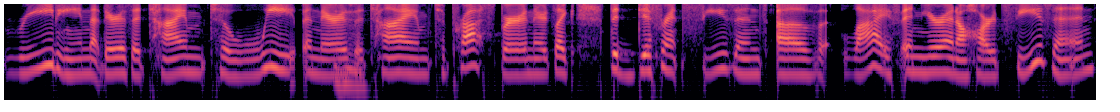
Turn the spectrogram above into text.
reading that there is a time to weep and there is a mm-hmm. time to prosper and there's like the different seasons of life and you're in a hard season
